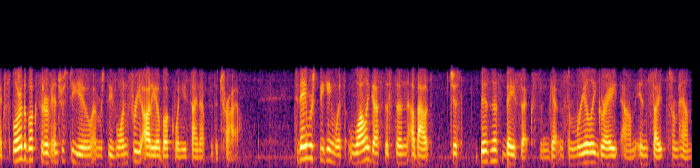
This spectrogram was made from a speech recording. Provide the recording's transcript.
Explore the books that are of interest to you and receive one free audiobook when you sign up for the trial. Today we're speaking with Wally Gustafson about just business basics and getting some really great um, insights from him.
